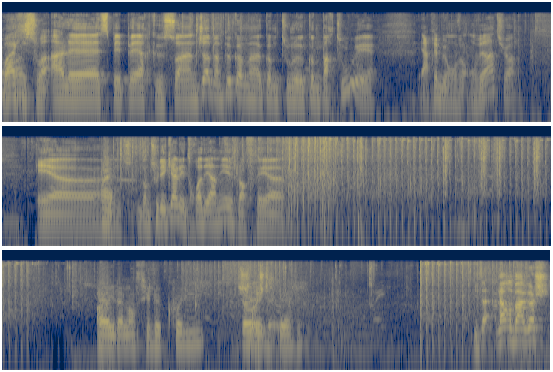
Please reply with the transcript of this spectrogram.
ouais, qu'il soit à l'aise, pépère, que ce soit un job un peu comme euh, comme tout comme partout et, et après ben, on, on, verra, tu vois. Et euh, dans tous les cas, les trois derniers, je leur ferai Oh, il a lancé le colis. Là en bas à gauche.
